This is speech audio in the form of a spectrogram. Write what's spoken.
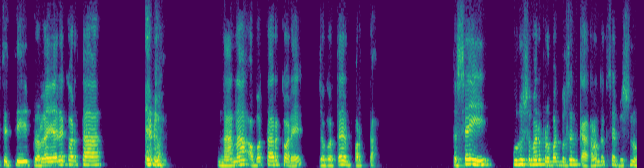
স্থিতি প্রলয়ের কর্তা। নানা অবতার করে জগতের ভর্তা। তো সেই পুরুষ মানে প্রবাদ বলছেন কারণ দেখছে বিষ্ণু।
